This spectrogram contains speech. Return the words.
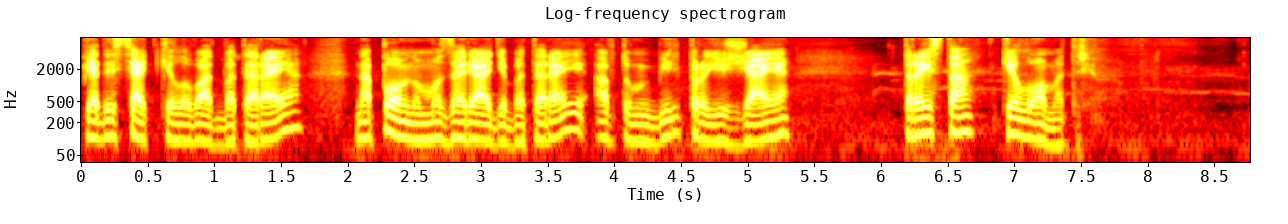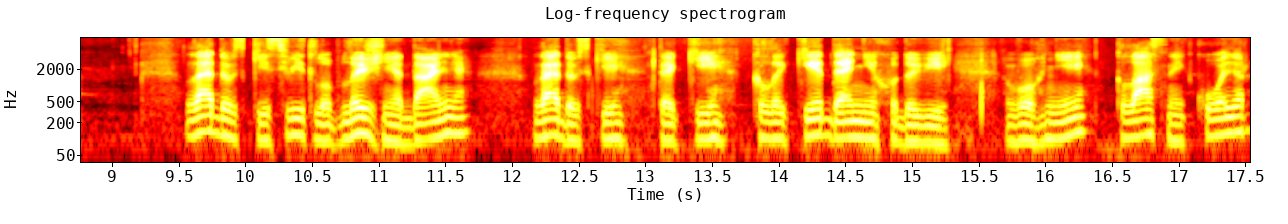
50 кВт батарея. На повному заряді батареї автомобіль проїжджає 300 км. Ледовське світло ближнє дальнє, ледовські такі клики, денні ходові вогні, класний колір.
